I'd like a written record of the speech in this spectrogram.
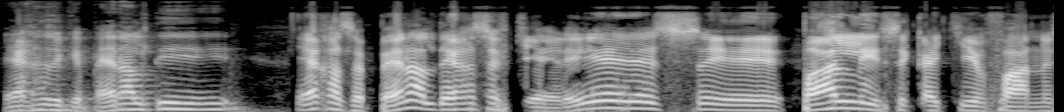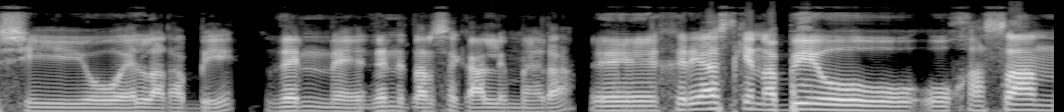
Έχασε και πέναλτι. Έχασε πέναλτι, έχασε ευκαιρίες. πάλι σε κακή εμφάνιση ο LRB. Δεν, ε, δεν ήταν σε καλή μέρα. Ε, χρειάστηκε να μπει ο, ο Χασάν,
